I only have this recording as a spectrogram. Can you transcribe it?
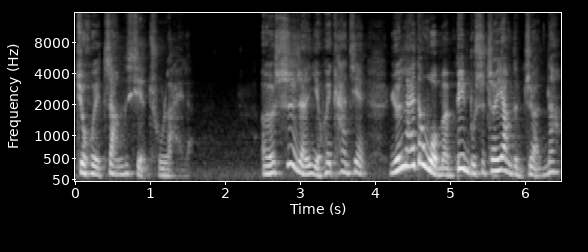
就会彰显出来了，而世人也会看见原来的我们并不是这样的人呢。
